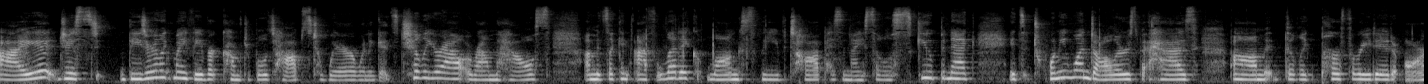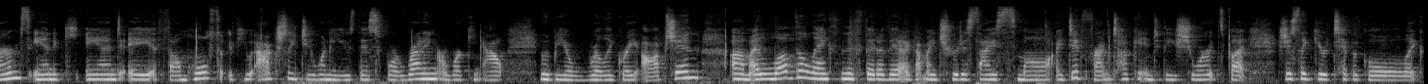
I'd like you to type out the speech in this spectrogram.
I just, these are like my favorite comfortable tops to wear when it gets chillier out around the house. Um, it's like an athletic long sleeve top, has a nice little scoop neck. It's $21 but has um, the like perforated arms and a, and a thumb hole. So if you actually do want to use this for running or working out, it would be a really great option. Um, I love the length and the fit of it. I got my true to size small. I did front tuck it into these shorts, but it's just like your typical like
